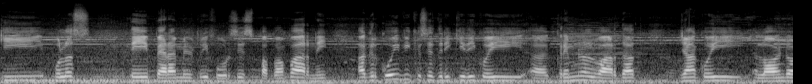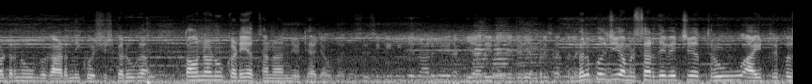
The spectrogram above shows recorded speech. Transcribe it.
ਕਿ ਪੁਲਿਸ ਤੇ ਪੈਰਾਮਿਲਟਰੀ ਫੋਰਸਿਸ ਪੱਬਾਂ ਭਾਰ ਨੇ, ਅਗਰ ਕੋਈ ਵੀ ਕਿਸੇ ਤਰੀਕੇ ਦੀ ਕੋਈ ਕ੍ਰਿਮੀਨਲ ਵਾਰਦਾਤ ਜਾਂ ਕੋਈ ਲਾਅ ਐਂਡ ਆਰਡਰ ਨੂੰ ਵਿਗਾੜਨ ਦੀ ਕੋਸ਼ਿਸ਼ ਕਰੂਗਾ ਤਾਂ ਉਹਨਾਂ ਨੂੰ ਕੜੇ ਹੱਥਾਂ ਨਾਲ ਨਜਿੱਠਿਆ ਜਾਊਗਾ ਜੀ। ਸੀਸੀਟੀਵੀ ਦੇ ਨਾਲ ਵੀ ਰੱਖੀ ਜਾ ਰਹੀ ਨੇ ਜਿਹੜੀ ਅੰਮ੍ਰਿਤਸਰ ਤੋਂ ਲੱਗੀ। ਬਿਲਕੁਲ ਜੀ ਅੰਮ੍ਰਿਤਸਰ ਦੇ ਵਿੱਚ ਥਰੂ ਆਈਟ੍ਰਿਪਲ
